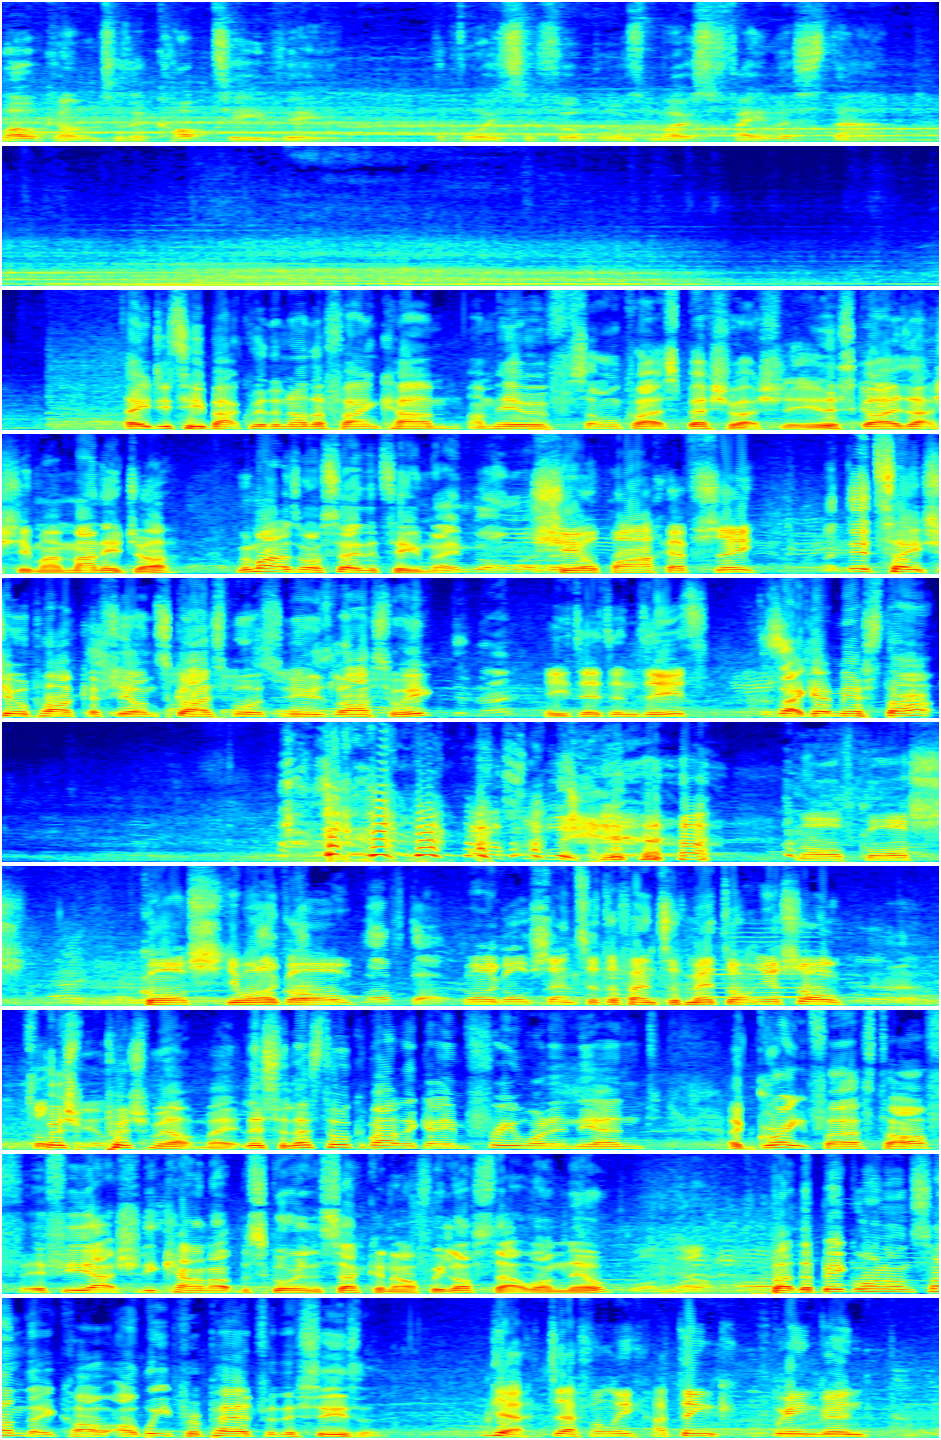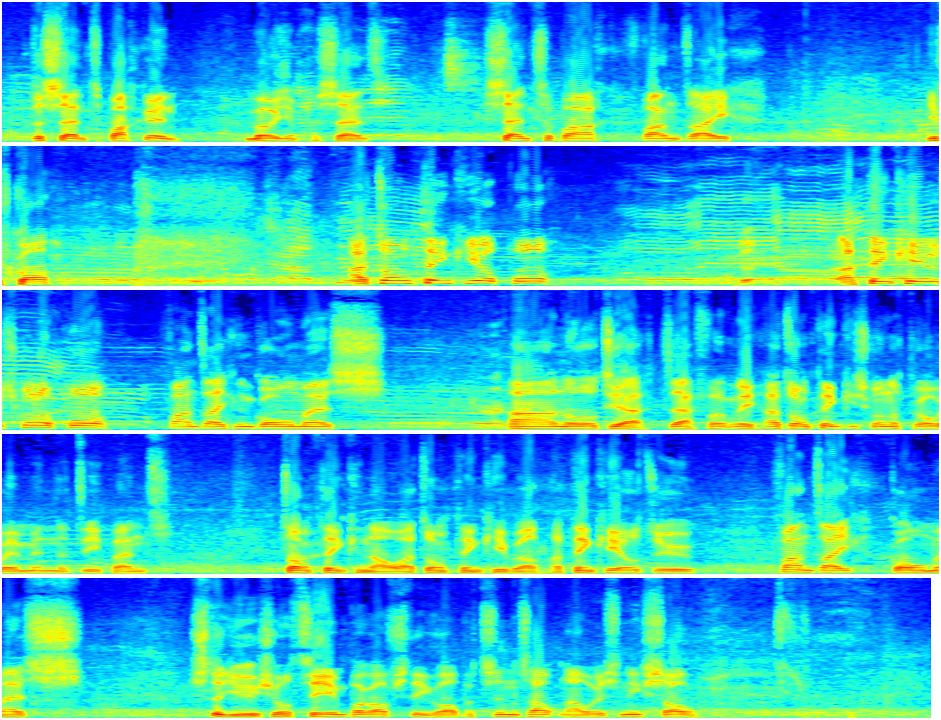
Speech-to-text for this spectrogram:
Welcome to the Kop TV, the voice of football's most famous stand. AGT back with another fan cam. I'm here with someone quite special actually. This guy is actually my manager. We might as well say the team name. Go on, what is it? Shield Park FC. I did say Shield Park FC on Sky Sports News last week. He did indeed. Does that get me a start? Possibly. no, of course. Of course. You want to go. Love that. You want to go centre defensive mid, don't you? So. it's up Push, you. push me up, mate. Listen, let's talk about the game. 3 1 in the end. A great first half. If you actually count up the score in the second half, we lost that 1 0. 1-0. But the big one on Sunday, Carl, are we prepared for this season? Yeah, definitely. I think bringing the centre back in, million percent. Centre back, Van Dijk. You've got. I don't think he'll put. I think he's going to put Van Dijk and Gomez. Arnold, yeah, definitely. I don't think he's going to throw him in the deep end. Don't think, no, I don't think he will. I think he'll do Van Dijk, Gomez. It's the usual team, but obviously Robertson's out now, isn't he? So,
